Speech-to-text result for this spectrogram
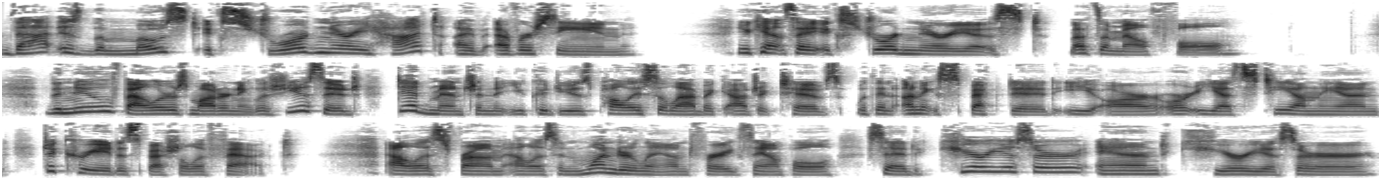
that is the most extraordinary hat I've ever seen. You can't say extraordinariest. That's a mouthful. The new Fowler's Modern English Usage did mention that you could use polysyllabic adjectives with an unexpected ER or EST on the end to create a special effect. Alice from Alice in Wonderland, for example, said curiouser and curiouser.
